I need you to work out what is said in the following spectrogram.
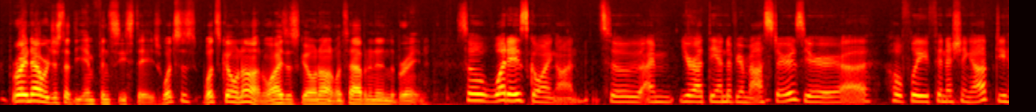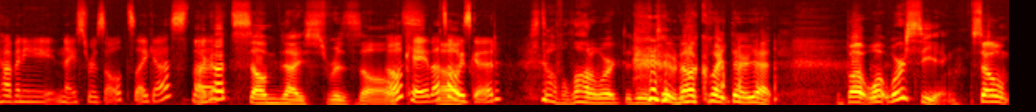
But right now we're just at the infancy stage. What's this, What's going on? Why is this going on? What's happening in the brain? So what is going on? So I'm you're at the end of your masters. You're uh, hopefully finishing up. Do you have any nice results? I guess. I got some nice results. Okay, that's Uh, always good. I Still have a lot of work to do too. Not quite there yet. But what we're seeing, so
